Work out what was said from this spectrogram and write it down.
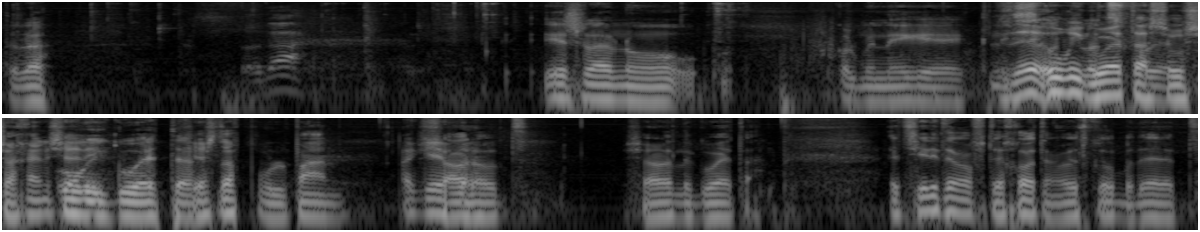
תודה. תודה. יש לנו כל מיני אה, כניסות זה אורי לא גואטה. שהוא שכן אורי שלי, גואטה. שיש לו פה אולפן. שאוט לגואטה. הצילי את המפתחות, אני לא אתקעות בדלת.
